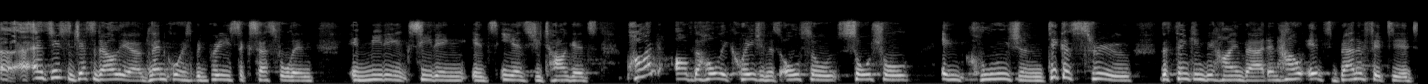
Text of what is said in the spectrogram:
uh, as you suggested earlier, Glencore has been pretty successful in in meeting, exceeding its ESG targets. Part of the whole equation is also social inclusion. Take us through the thinking behind that and how it's benefited.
